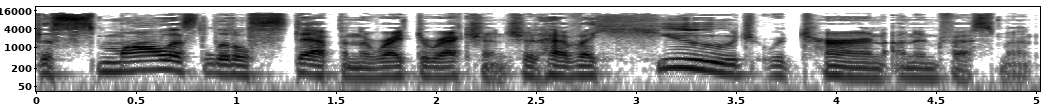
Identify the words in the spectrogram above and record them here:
the smallest little step in the right direction should have a huge return on investment.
